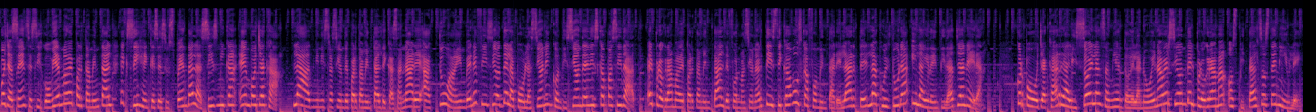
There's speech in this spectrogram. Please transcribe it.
Boyacenses y gobierno departamental exigen que se suspenda la sísmica en Boyacá. La Administración Departamental de Casanare actúa en beneficio de la población en condición de discapacidad. El Programa Departamental de Formación Artística busca fomentar el arte, la cultura y la identidad llanera. Corpo Boyacá realizó el lanzamiento de la novena versión del programa Hospital Sostenible.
